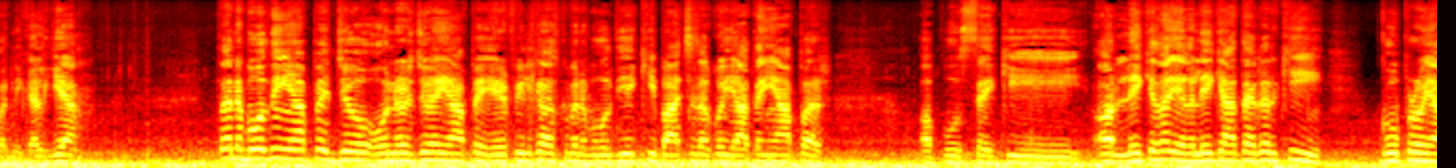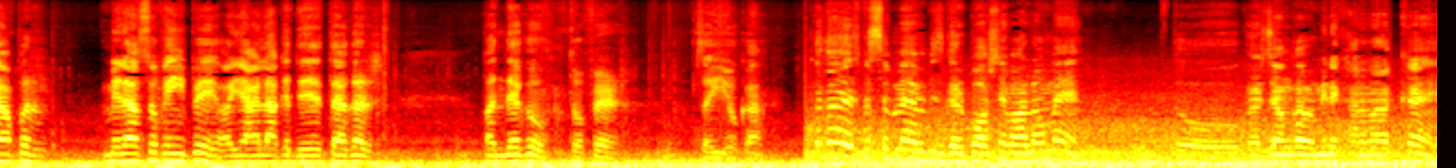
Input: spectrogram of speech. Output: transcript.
पर निकल गया। तो मैंने बोल दी यहाँ पे जो ओनर जो है यहाँ पे एयरफील्ड का, उसको मैंने बोल दिया कि बाद से कोई आता है यहाँ पर और पूछते कि और लेके अगर लेके आता अगर कि गोप्रो यहाँ पर मिला सो कहीं पे और यहाँ ला के दे देता अगर बंदे को तो फिर सही होगा। तो बस मैं अभी घर पहुँचने वाला हूँ मैं। तो घर जाऊँगा मम्मी ने खाना बना रखा है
